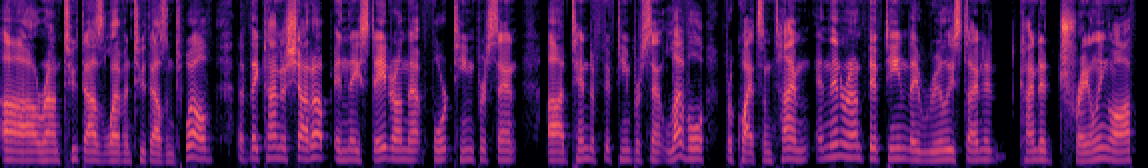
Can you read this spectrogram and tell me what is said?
uh, around 2011, 2012, that they kind of shot up and they stayed around that 14%, uh, 10 to 15% level for quite some time. And then around 15, they really started kind of trailing off.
